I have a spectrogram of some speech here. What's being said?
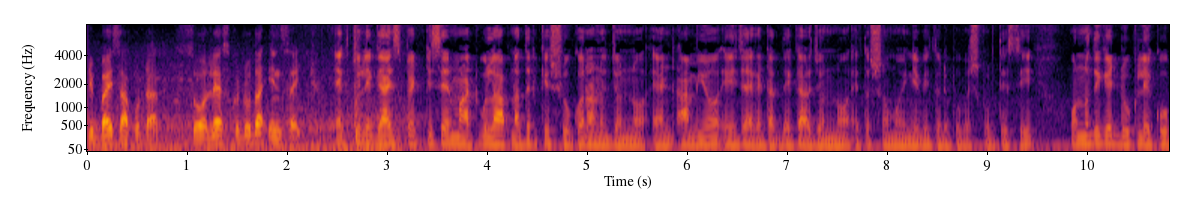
ডিব্বাই supporter so let's go to the inside actually guys প্র্যাকটিসের মাঠগুলো আপনাদেরকে শো করানোর জন্য অ্যান্ড আমিও এই জায়গাটা দেখার জন্য এত সময় নিয়ে ভিতরে প্রবেশ করতেছি। অন্যদিকে ঢুকলে খুব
